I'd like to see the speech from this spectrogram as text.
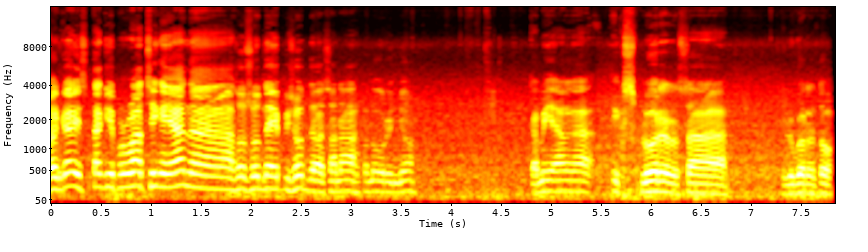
So yan guys, thank you for watching. Ayan, na susunod na episode. ah, sana panoorin nyo. Kami ang ah, explorer sa lugar na to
